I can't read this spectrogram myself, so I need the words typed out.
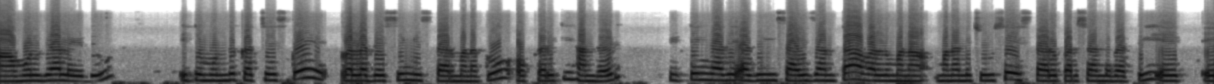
మామూలుగా లేదు. ఇటు ముందు కట్ చేస్తే వాళ్ళ డ్రెస్సింగ్ ఇస్తారు మనకు. ఒక్కరికి హండ్రెడ్ ఫిట్టింగ్ అది అది సైజ్ అంతా వాళ్ళు మన మనల్ని చూసే ఇస్తారు పర్సన్ని బట్టి ఏ ఏ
